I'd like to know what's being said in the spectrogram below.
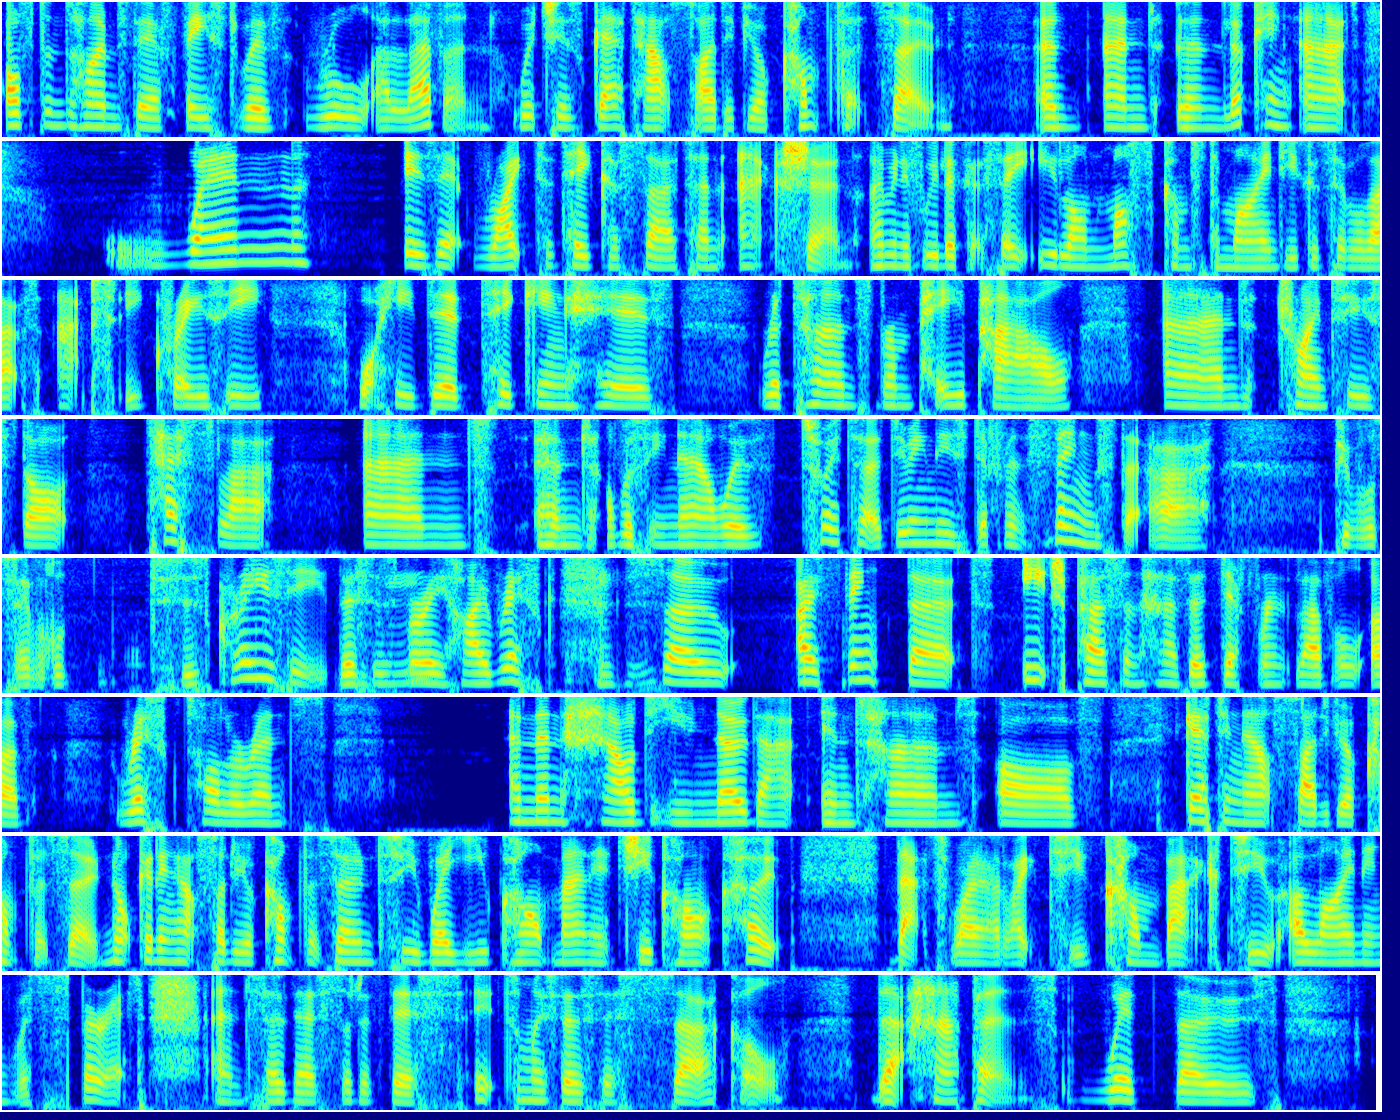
oftentimes they are faced with rule 11, which is get outside of your comfort zone and, and, and looking at when is it right to take a certain action? I mean, if we look at, say, Elon Musk comes to mind, you could say, well, that's absolutely crazy what he did, taking his returns from PayPal and trying to start Tesla and and obviously now with Twitter doing these different things that are people would say, well, this is crazy. This is mm-hmm. very high risk. Mm-hmm. So I think that each person has a different level of risk tolerance and then how do you know that in terms of getting outside of your comfort zone, not getting outside of your comfort zone to where you can't manage, you can't cope. That's why I like to come back to aligning with spirit. And so there's sort of this, it's almost there's this circle that happens with those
